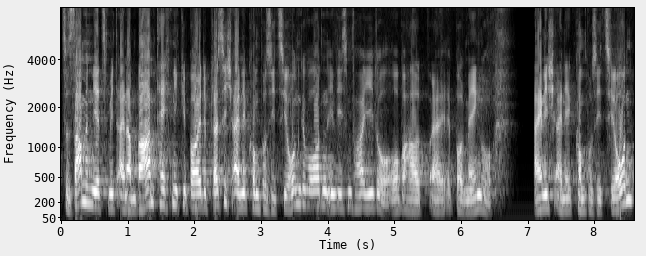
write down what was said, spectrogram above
zusammen jetzt mit einem Bahntechnikgebäude plötzlich eine Komposition geworden in diesem Faido, oberhalb äh, Polmengo. Eigentlich eine Komposition,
